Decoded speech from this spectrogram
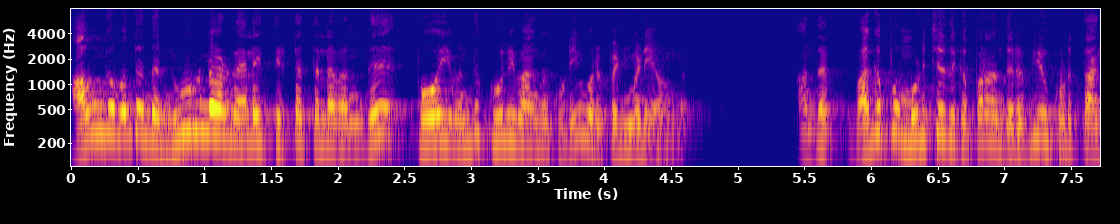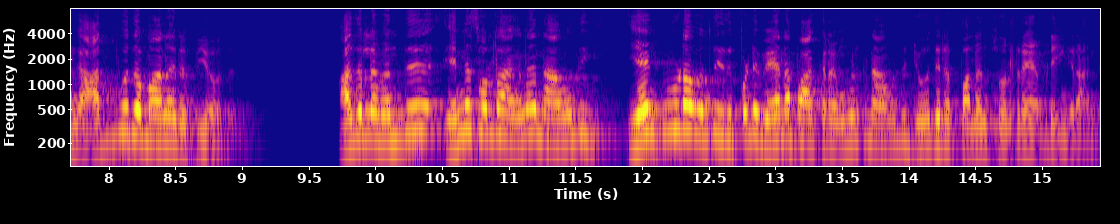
அவங்க வந்து அந்த நூறு நாள் வேலை திட்டத்தில் வந்து போய் வந்து கூலி வாங்கக்கூடிய ஒரு பெண்மணி அவங்க. அந்த வகுப்பு முடிச்சதுக்கு அப்புறம் அந்த ரிவ்யூ கொடுத்தாங்க. அற்புதமான ரிவ்யூ அது. அதில் வந்து என்ன சொல்கிறாங்கன்னா நான் வந்து என் கூட வந்து இது பண்ணி வேலை பார்க்குறவங்களுக்கு நான் வந்து ஜோதிட பலன் சொல்கிறேன் அப்படிங்கிறாங்க.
